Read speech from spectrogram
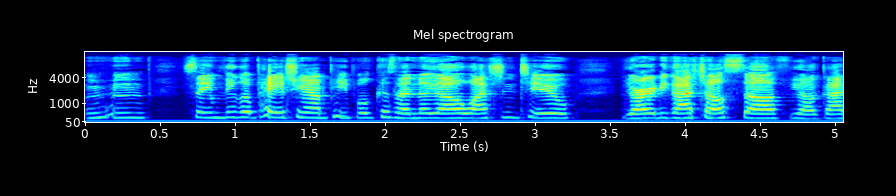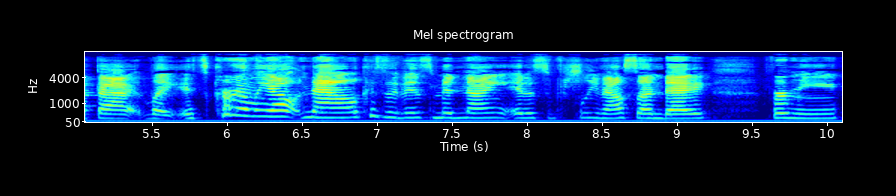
Mm-hmm. Same thing with Patreon people, because I know y'all watching too. You already got y'all stuff. Y'all got that. Like it's currently out now because it is midnight. It is officially now Sunday for me.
